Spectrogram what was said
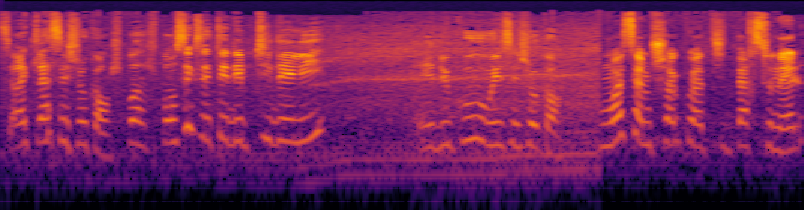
C'est vrai que là c'est choquant. Je pensais que c'était des petits délits, et du coup, oui, c'est choquant. Moi, ça me choque à titre personnel.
